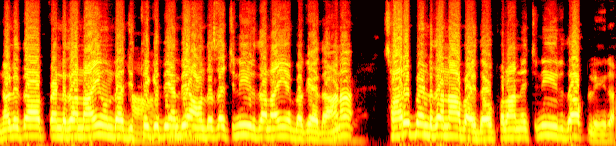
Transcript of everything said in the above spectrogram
ਨਾਲੇ ਤਾਂ ਪਿੰਡ ਦਾ ਨਾਂ ਹੀ ਹੁੰਦਾ ਜਿੱਥੇ ਕਿਤੇ ਜਾਂਦੇ ਆਉਂਦਾ ਤਾਂ ਝਨੀਰ ਦਾ ਨਾਂ ਹੀ ਹੈ ਬਕਾਇਦਾ ਹਨਾ। ਸਾਰੇ ਪਿੰਡ ਦਾ ਨਾਂ ਵੱਜਦਾ ਉਹ ਫਲਾਣੇ ਝਨੀਰ ਦਾ ਪਲੇਅਰ ਆ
